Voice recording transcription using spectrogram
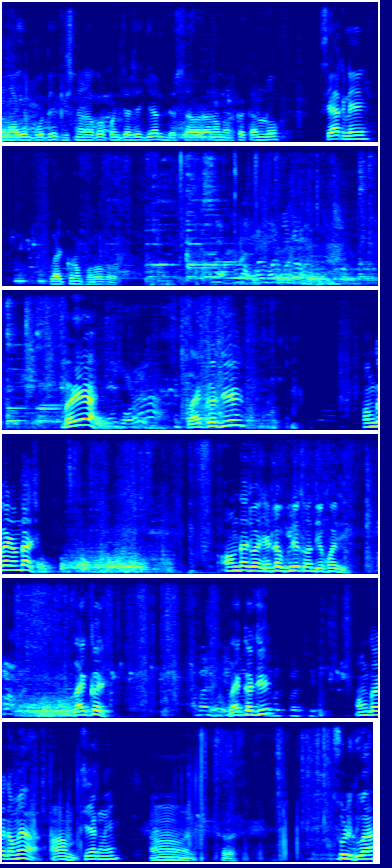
અને આ એમ પોતે કૃષ્ણ ઠાકોર પંચ્યાસી અગિયાર દસાવાડાનો નરક કાંડો. શેક ને લાઈક કરો ફોલો કરો. ભાઈ લાઈક કરજે. અમદાજ અમદાજ અમદાજ હોય એટલે ઊભી રહે તો દેખાય છે. લાઈક કર. લાઈક કરજે. આમ કરે ગમે આમ શેક નહીં. હા સરસ. શું લીધું આ?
